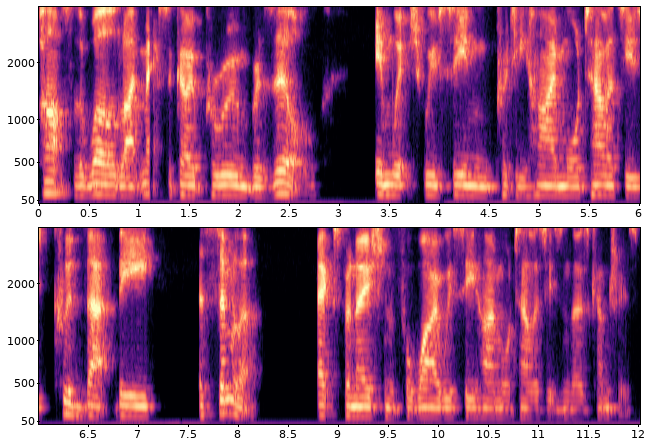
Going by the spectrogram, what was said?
parts of the world like Mexico, Peru, and Brazil, in which we've seen pretty high mortalities. Could that be a similar explanation for why we see high mortalities in those countries?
